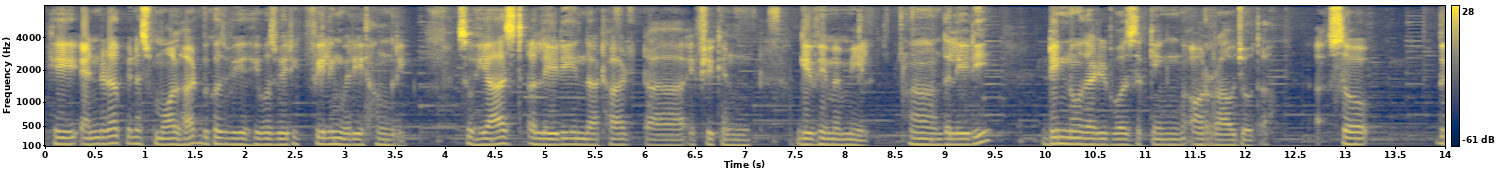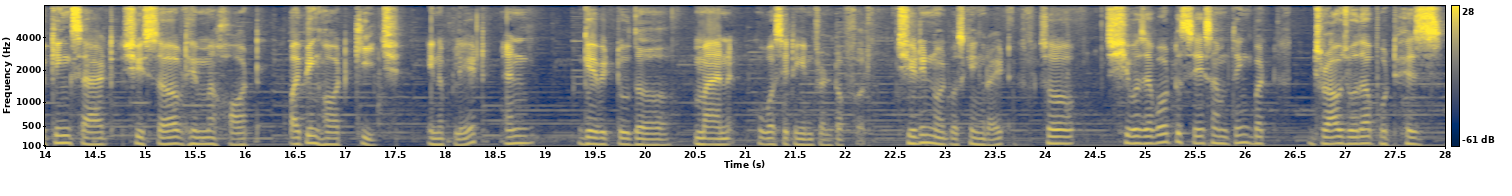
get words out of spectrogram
he ended up in a small hut because we, he was very feeling very hungry. So he asked a lady in that hut uh, if she can give him a meal. Uh, the lady didn't know that it was the king or rao jodha so the king sat, she served him a hot, piping hot keech in a plate and gave it to the man who was sitting in front of her. She didn't know it was king, right? So she was about to say something, but Rao Jodha put his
